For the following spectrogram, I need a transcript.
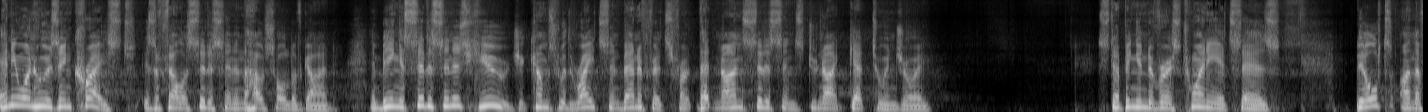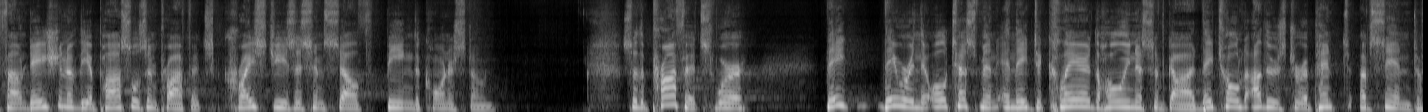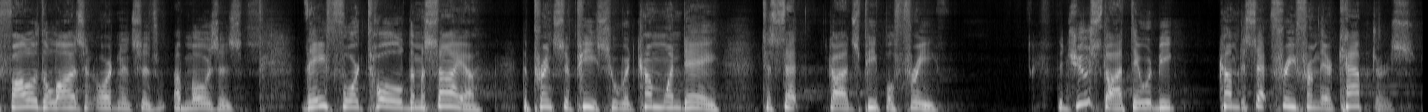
Anyone who is in Christ is a fellow citizen in the household of God. And being a citizen is huge. It comes with rights and benefits for, that non citizens do not get to enjoy. Stepping into verse 20, it says, Built on the foundation of the apostles and prophets, Christ Jesus himself being the cornerstone. So the prophets were they, they were in the Old Testament and they declared the holiness of God. They told others to repent of sin, to follow the laws and ordinances of Moses. They foretold the Messiah, the Prince of Peace, who would come one day to set God's people free. The Jews thought they would be come to set free from their captors.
